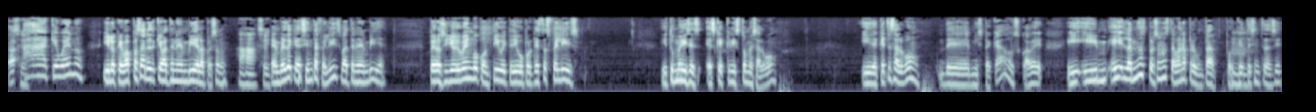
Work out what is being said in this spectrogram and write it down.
ah, Sí. ah, qué bueno y lo que va a pasar es que va a tener envidia la persona Ajá, sí. en vez de que se sienta feliz, va a tener envidia. Pero si yo vengo contigo y te digo, ¿por qué estás feliz? Y tú me dices, es que Cristo me salvó. ¿Y de qué te salvó? De mis pecados. A ver, y, y, y las mismas personas te van a preguntar, ¿por qué te sientes así?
